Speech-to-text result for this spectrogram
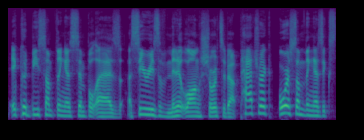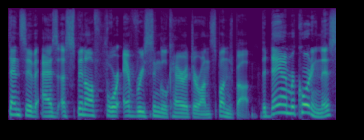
It could be something as simple as a series of minute-long shorts about Patrick or something as extensive as a spin-off for every single character on SpongeBob. The day I'm recording this,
